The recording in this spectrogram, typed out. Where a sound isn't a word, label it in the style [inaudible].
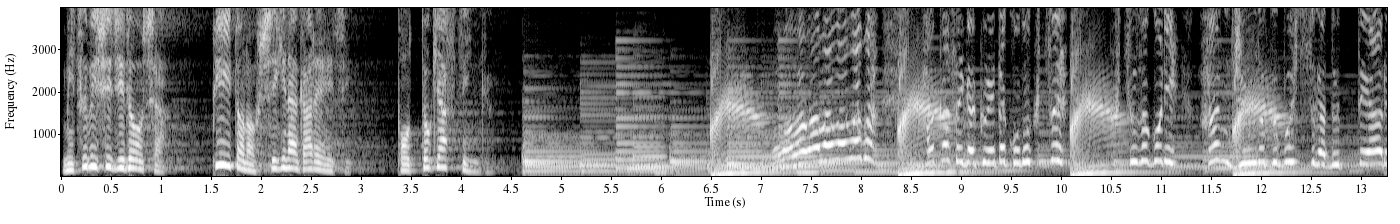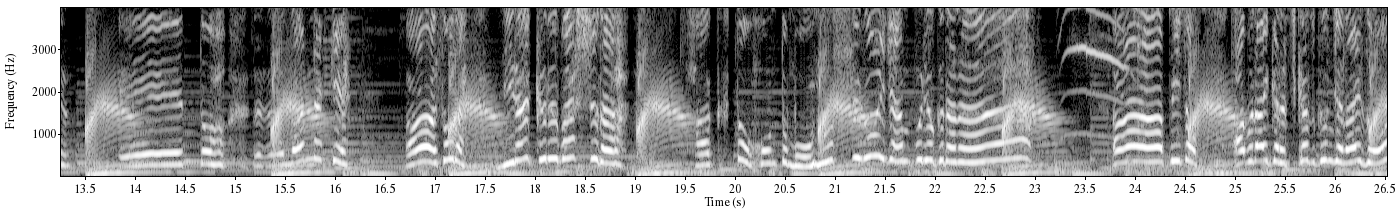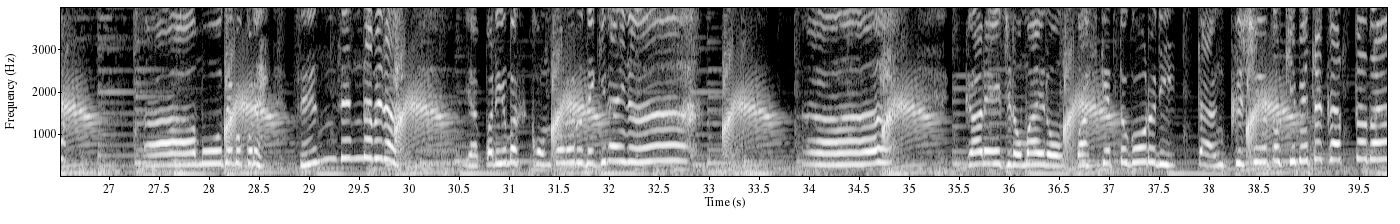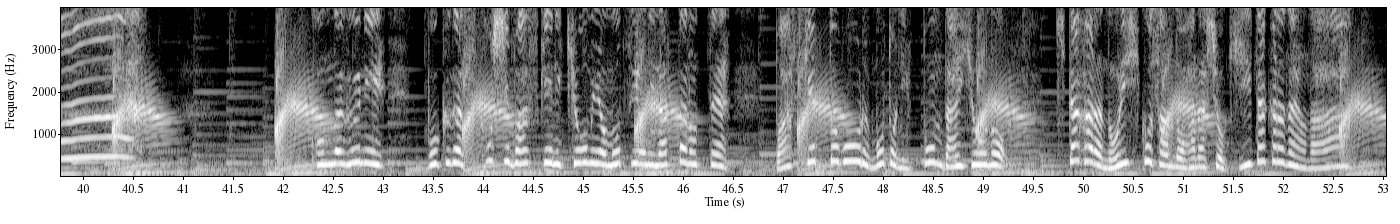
三菱自動車「ピートの不思議なガレージ」「ポッドキャスティング」わわわわわわわ博士がくれたこの靴靴底に反重力物質が塗ってある。えー、っとなんだっけ？ああそうだミラクルバッシュだ。履くとほんとものすごいジャンプ力だな。ああピート危ないから近づくんじゃないぞ。あーもうでもこれ全然ダメだ。やっぱりうまくコントロールできないな。あー。ガレージの前のバスケットゴールにダンクシュート決めたかったな。こんな風に僕が少しバスケに興味を持つようになったのってバスケットボール元日本代表の北原紀彦さんのお話を聞いたからだよな。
